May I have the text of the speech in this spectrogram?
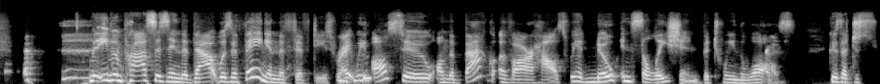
but even processing that that was a thing in the 50s, right? Mm-hmm. We also, on the back of our house, we had no insulation between the walls because right. that just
